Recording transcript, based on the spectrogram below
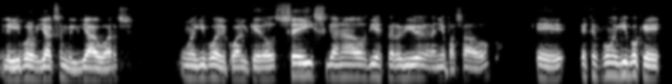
el equipo de los Jacksonville Jaguars un equipo del cual quedó 6 ganados, 10 perdidos el año pasado. Eh, este fue un equipo que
